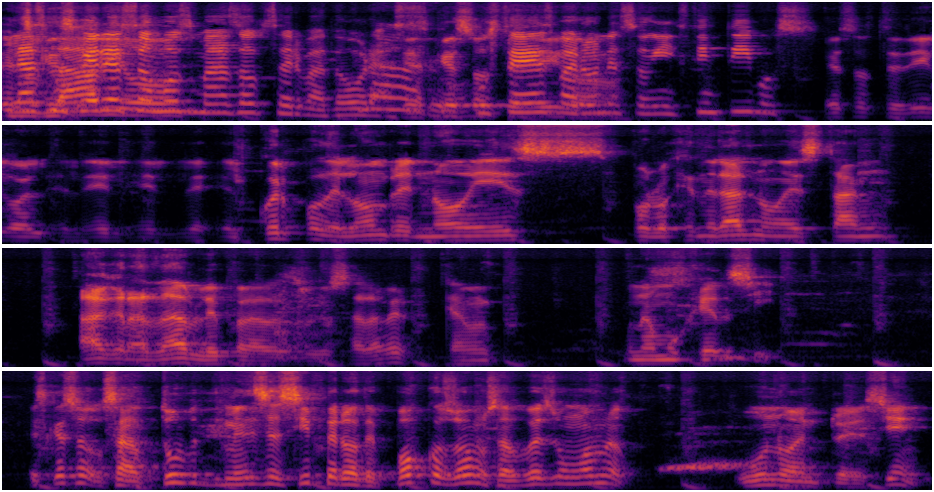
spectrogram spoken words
en Las los mujeres labios. somos más observadoras. Es que Ustedes digo. varones son instintivos. Eso te digo, el, el- el- cuerpo del hombre no es, por lo general, no es tan agradable para regresar a ver. Una mujer sí. Es que eso, o sea, tú me dices sí, pero de pocos hombres, o sea, ves un hombre, uno entre cien.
